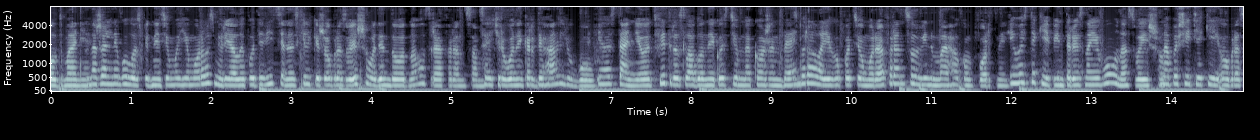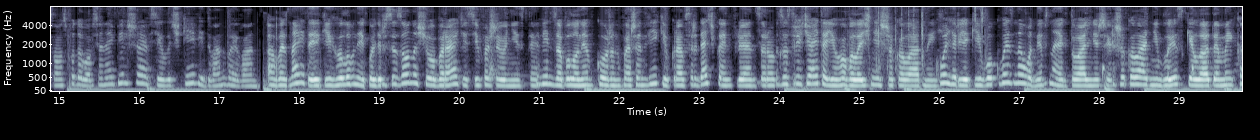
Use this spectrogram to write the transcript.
Old На жаль, не було спідниці в моєму розмірі, але подивіться, наскільки ж образ вийшов один до одного з референсом. Цей червоний кардиган любов. І останній outfit розслаблений костюм на кожен день. Збирала його по цьому референсу. Він мега комфортний. І ось такий пінтерес на його у нас вийшов. Напишіть, який образ вам сподобався найбільше. Всі лучки від One by One. А ви знаєте, який головний колір сезону, що обирають усі фешіоністи? Він заполонив кожен фешн вік і вкрав сердечко інфлюенсерок. Зустрічайте його величність шоколадний. Колір, який Вок визнав одним з найактуальніших. Шоколадні блиски, лате мейкап,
